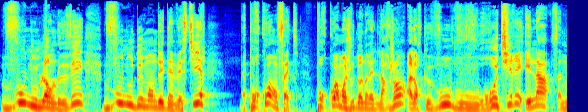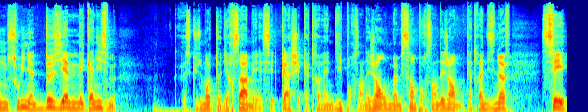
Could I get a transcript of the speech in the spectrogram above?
Vous nous l'enlevez, vous nous demandez d'investir. Ben pourquoi en fait? Pourquoi moi je vous donnerai de l'argent alors que vous, vous vous retirez Et là, ça nous souligne un deuxième mécanisme. Excuse-moi de te dire ça, mais c'est le cas chez 90% des gens, ou même 100% des gens, 99%. C'est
